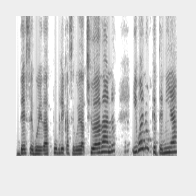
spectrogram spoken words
de Seguridad Pública, Seguridad Ciudadana, y bueno, que tenía,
